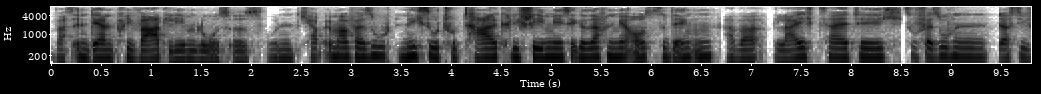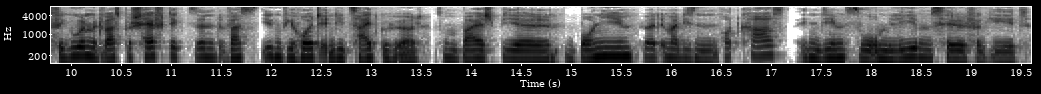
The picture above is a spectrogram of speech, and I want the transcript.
was in deren Privatleben los ist. Und ich habe immer versucht, nicht so total klischeemäßige Sachen mir auszudenken, aber gleichzeitig zu versuchen, dass die Figuren mit was beschäftigt sind, was irgendwie heute in die Zeit gehört. Zum Beispiel Bonnie hört immer diesen Podcast, in dem es so um Lebenshilfe geht.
